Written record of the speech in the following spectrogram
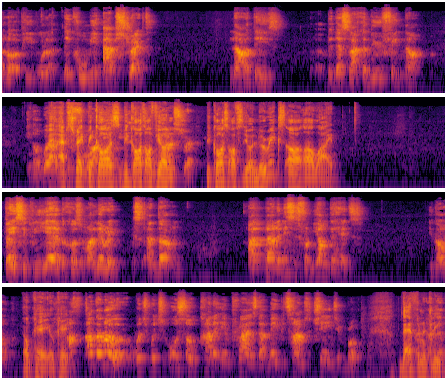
A lot of people they call me abstract nowadays, but that's like a new thing now. You know, Abstract before, because because of your abstract. because of your lyrics or, or why? Basically yeah because of my lyrics and um I don't know this is from younger heads you know Okay, okay. I, I don't know which which also kind of implies that maybe times are changing bro Definitely. And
